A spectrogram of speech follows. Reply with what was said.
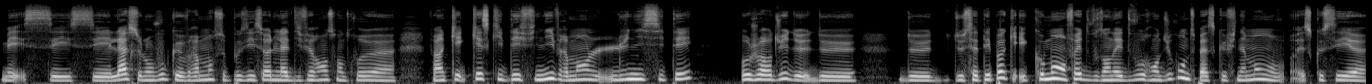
mais c'est là selon vous que vraiment se positionne la différence entre qu'est-ce qui définit vraiment l'unicité aujourd'hui de, de de, de cette époque et comment en fait vous en êtes-vous rendu compte? Parce que finalement est-ce que c'est euh,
